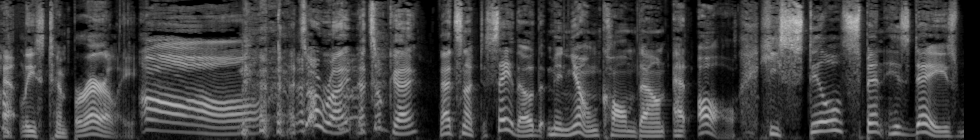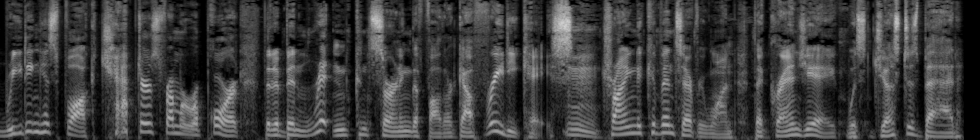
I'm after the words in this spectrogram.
at least temporarily. Oh, That's all right. That's okay. That's not to say, though, that Mignon calmed down at all. He still spent his days reading his flock chapters from a report that had been written concerning the Father Gaufridi case, trying to convince everyone that Grandier was just as bad,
